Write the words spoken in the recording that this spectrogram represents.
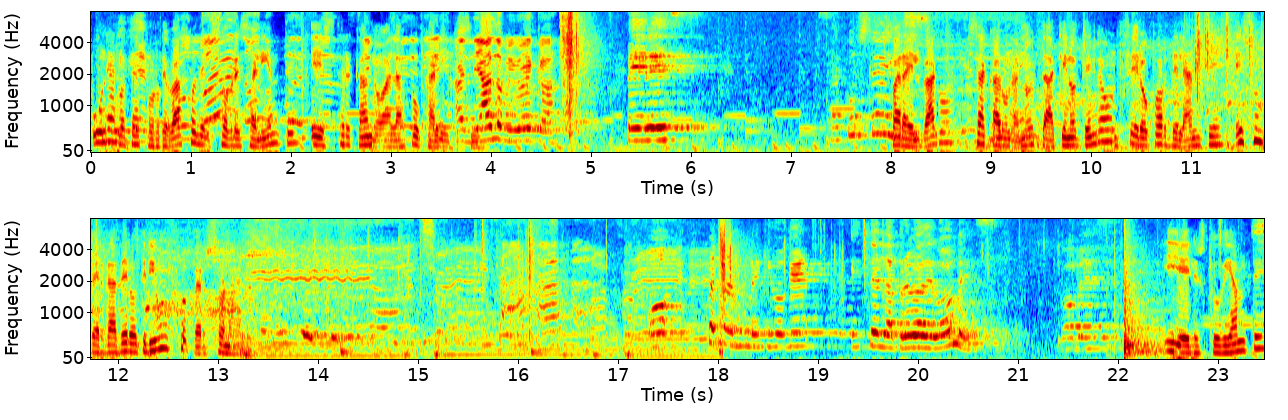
una nota por debajo del sobresaliente es cercano al Al apocalipsis. diablo mi beca. Pérez. Para el vago, sacar una nota que no tenga un cero por delante es un verdadero triunfo personal. Oh, perdón, me equivoqué. Esta es la prueba de Gómez. Gómez. Y el estudiante,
